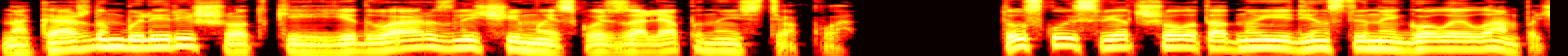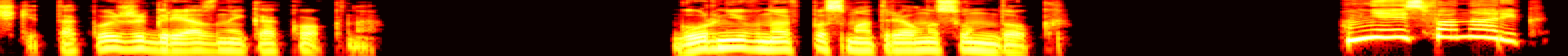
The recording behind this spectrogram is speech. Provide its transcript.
На каждом были решетки, едва различимые сквозь заляпанные стекла. Тусклый свет шел от одной единственной голой лампочки, такой же грязной, как окна. Гурни вновь посмотрел на сундук. «У меня есть фонарик»,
